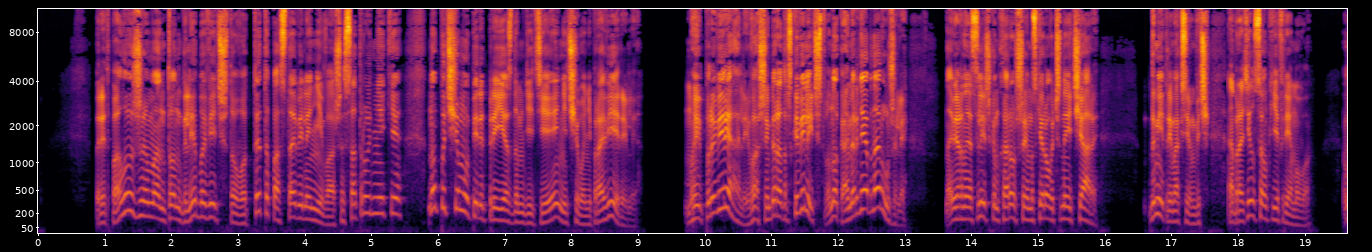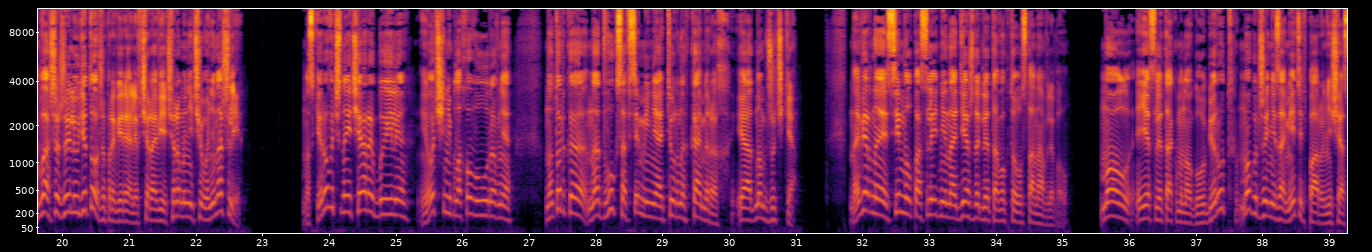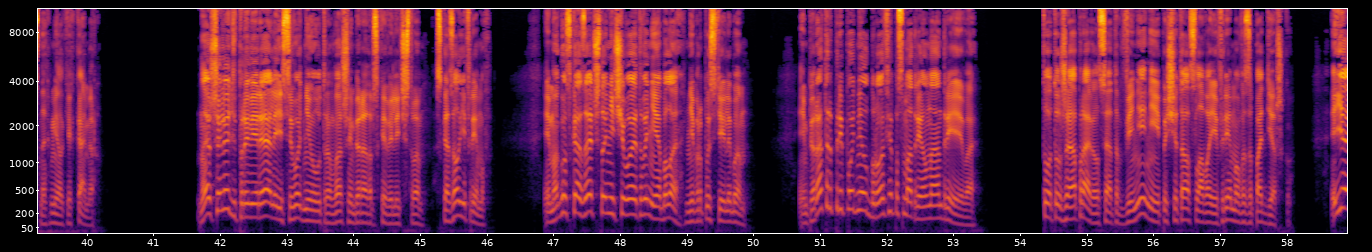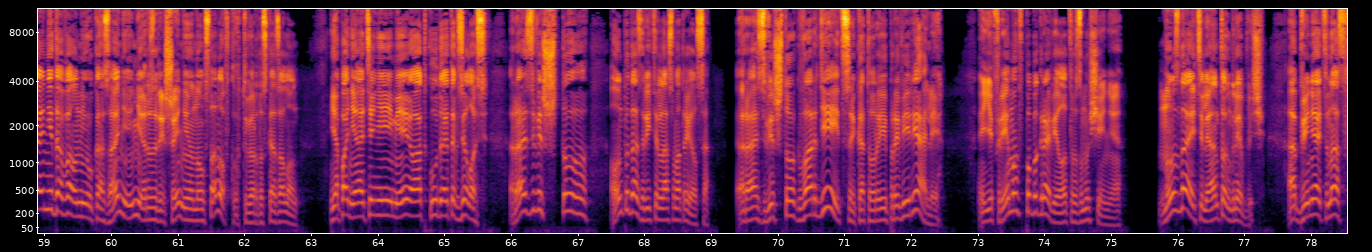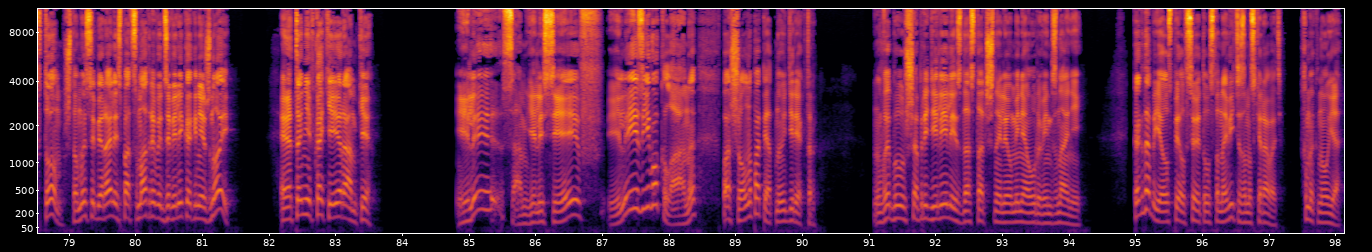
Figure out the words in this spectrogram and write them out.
Предположим, Антон Глебович, что вот это поставили не ваши сотрудники, но почему перед приездом детей ничего не проверили? Мы проверяли, ваше императорское величество, но камер не обнаружили. Наверное, слишком хорошие маскировочные чары. Дмитрий Максимович, обратился он к Ефремову. Ваши же люди тоже проверяли вчера вечером и ничего не нашли. Маскировочные чары были, и очень неплохого уровня, но только на двух совсем миниатюрных камерах и одном жучке. Наверное, символ последней надежды для того, кто устанавливал. Мол, если так много уберут, могут же не заметить пару несчастных мелких камер. «Наши люди проверяли и сегодня утром, Ваше Императорское Величество», — сказал Ефремов. «И могу сказать, что ничего этого не было, не пропустили бы». Император приподнял бровь и посмотрел на Андреева. Тот уже оправился от обвинений и посчитал слова Ефремова за поддержку. «Я не давал ни указаний, ни разрешения на установку», — твердо сказал он. «Я понятия не имею, откуда это взялось. Разве что...» Он подозрительно осмотрелся. «Разве что гвардейцы, которые проверяли». Ефремов побагровел от возмущения. «Ну, знаете ли, Антон Глебович, обвинять нас в том, что мы собирались подсматривать за Великой Княжной? Это ни в какие рамки». Или сам Елисеев, или из его клана, пошел на попятную директор. Вы бы уж определились, достаточно ли у меня уровень знаний. Когда бы я успел все это установить и замаскировать? Хмыкнул я.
